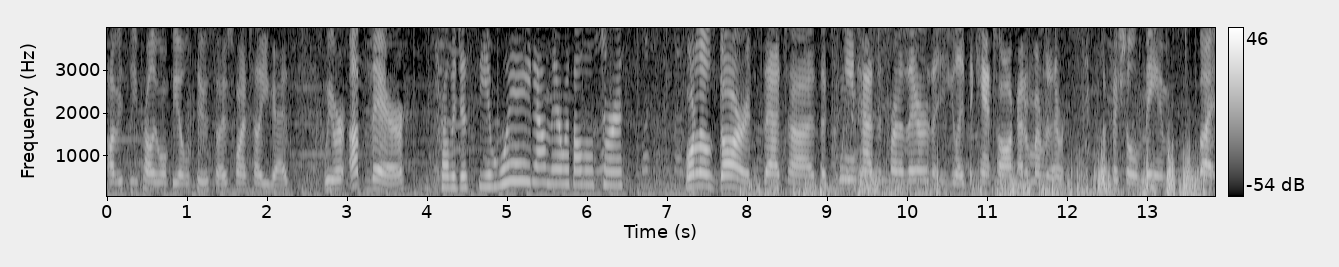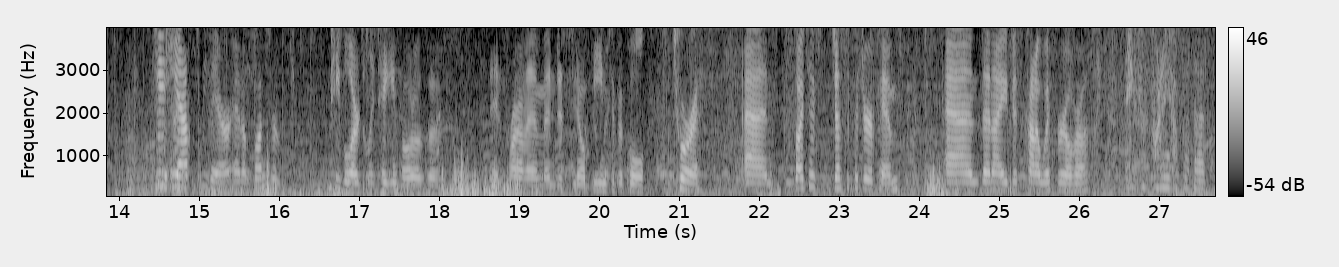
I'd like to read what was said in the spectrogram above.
obviously you probably won't be able to, so I just want to tell you guys. We were up there, you probably just see him way down there with all those tourists. One of those guards that uh, the queen has in front of there that you like they can't talk. I don't remember their official name, but he, he has to be there, and a bunch of people are just like taking photos of in front of him and just you know being typical tourists. And so I took just a picture of him, and then I just kind of whispered over. I was like, "Thanks for putting up with us."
